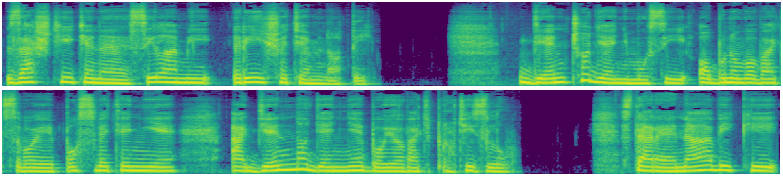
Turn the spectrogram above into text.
zaštítené silami ríše temnoty. Deň čo deň musí obnovovať svoje posvetenie a dennodenne bojovať proti zlu. Staré návyky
